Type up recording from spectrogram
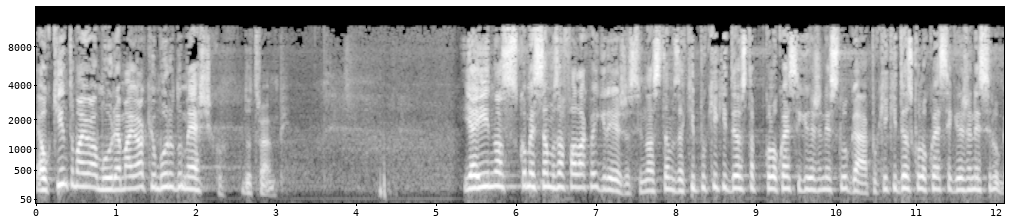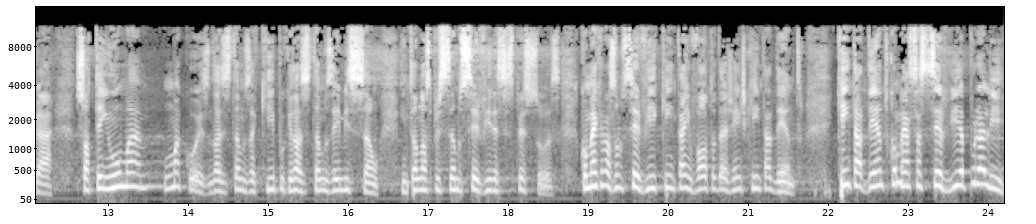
é o quinto maior muro, é maior que o muro do México, do Trump. E aí nós começamos a falar com a igreja, se nós estamos aqui, por que, que Deus tá, colocou essa igreja nesse lugar? Por que, que Deus colocou essa igreja nesse lugar? Só tem uma, uma coisa, nós estamos aqui porque nós estamos em missão, então nós precisamos servir essas pessoas. Como é que nós vamos servir quem está em volta da gente, quem está dentro? Quem está dentro começa a servir por ali.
